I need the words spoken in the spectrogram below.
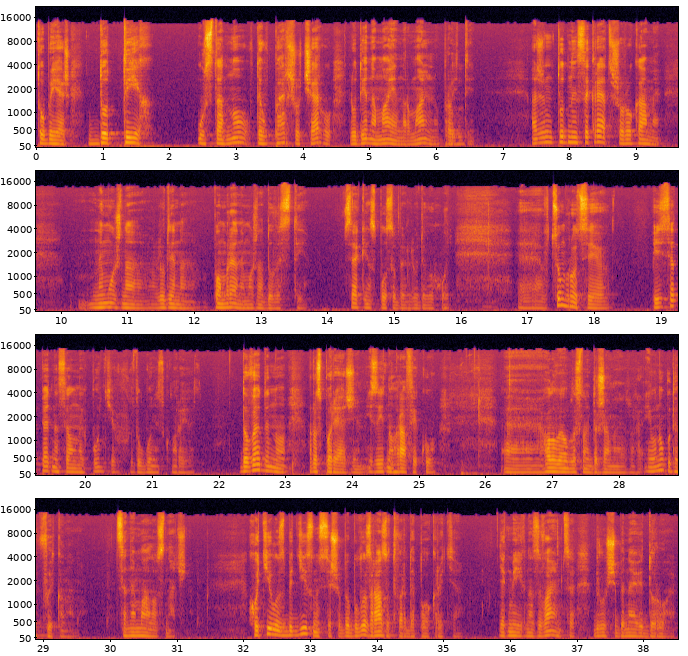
Тобто ж до тих установ, де в першу чергу людина має нормально пройти. Адже ну, тут не секрет, що роками не можна, людина помре, не можна довести. Всяким способом люди виходять. Е, В цьому році 55 населених пунктів в Долбунівському районі. Доведено розпорядженням і згідно графіку голови обласної державної і воно буде виконано. Це немало значно. Хотілося б дійсності, щоб було зразу тверде покриття. Як ми їх називаємо, це білощебеневі дороги.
